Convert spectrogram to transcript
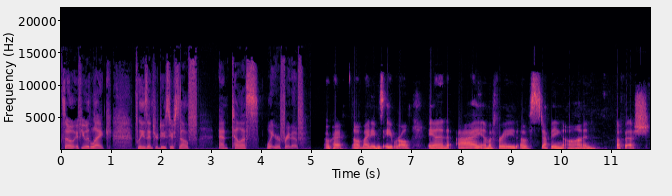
So if you would like, please introduce yourself and tell us what you're afraid of. Okay. Oh, my name is Averill, and I am afraid of stepping on a fish.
